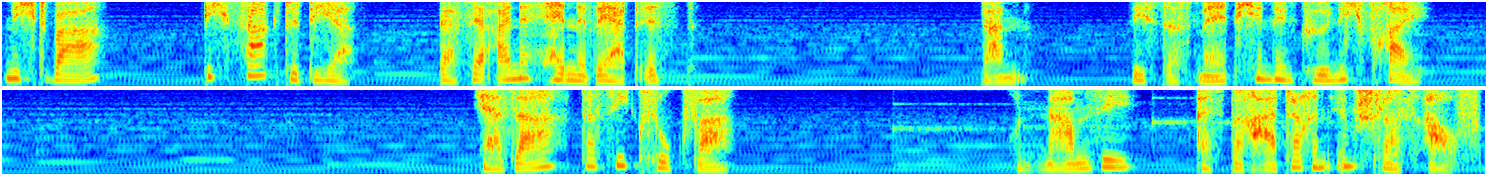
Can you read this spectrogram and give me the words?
Nicht wahr? Ich sagte dir, dass er eine Henne wert ist. Dann ließ das Mädchen den König frei. Er sah, dass sie klug war und nahm sie als Beraterin im Schloss auf.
